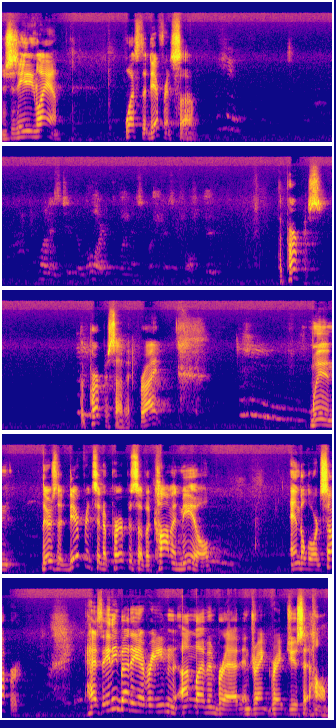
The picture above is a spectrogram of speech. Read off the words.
It's just eating lamb. What's the difference, though? One is to the Lord, one is for physical food. The purpose. The purpose of it, right? When there's a difference in a purpose of a common meal and the Lord's Supper. Has anybody ever eaten unleavened bread and drank grape juice at home?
